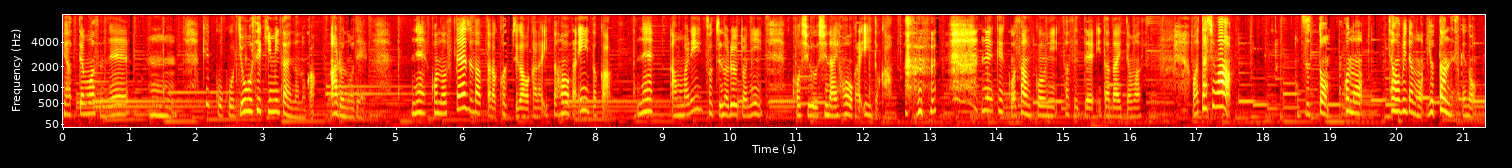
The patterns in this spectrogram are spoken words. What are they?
やってますね。うん。結構こう定石みたいなのがあるのでねこのステージだったらこっち側から行った方がいいとかねあんまりそっちのルートに固執しない方がいいとか。ね結構参考にさせていただいてます。私はずっとこのチャオビでも言ったんですけど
